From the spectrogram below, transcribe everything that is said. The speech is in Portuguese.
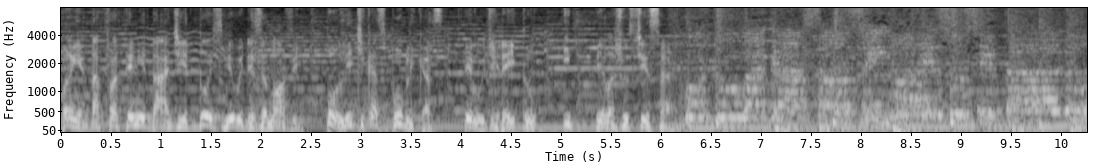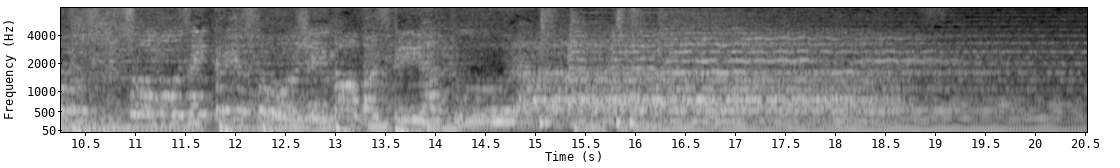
Campanha da Fraternidade 2019. Políticas públicas, pelo direito e pela justiça. Por tua graça, ó Senhor ressuscitado, somos em Cristo hoje novas criaturas.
